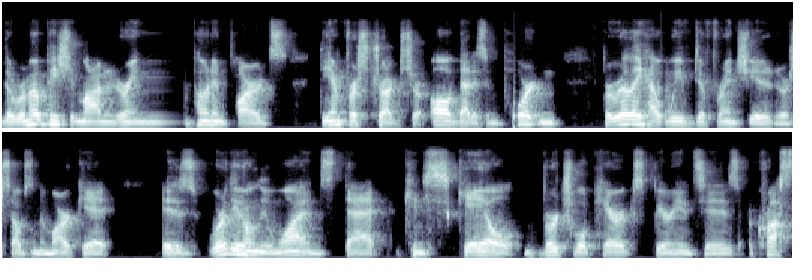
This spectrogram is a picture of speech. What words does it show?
the remote patient monitoring component parts the infrastructure, all of that is important. But really, how we've differentiated ourselves in the market is we're the only ones that can scale virtual care experiences across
